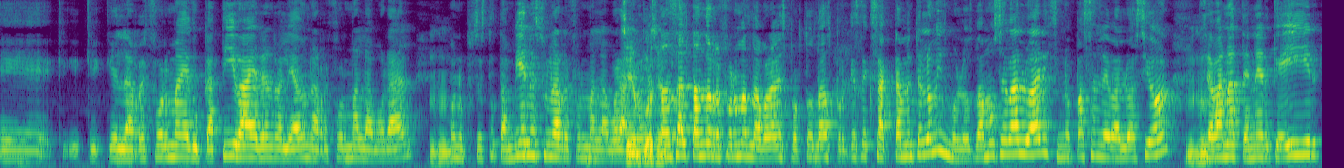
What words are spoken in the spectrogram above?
eh, que, que- que la reforma educativa era en realidad una reforma laboral. Bueno, pues esto también es una reforma laboral. ¿no? Le 100%. están saltando reformas laborales por todos lados porque es exactamente lo mismo. Los vamos a evaluar y si no pasan la evaluación, se van a tener que ir.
